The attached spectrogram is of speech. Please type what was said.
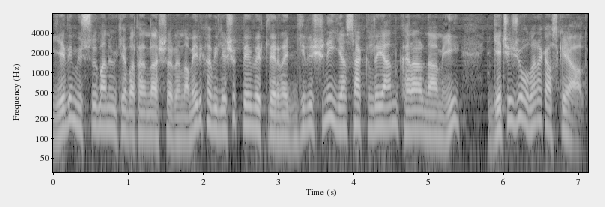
7 Müslüman ülke vatandaşlarının Amerika Birleşik Devletleri'ne girişini yasaklayan kararnameyi geçici olarak askıya aldı.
